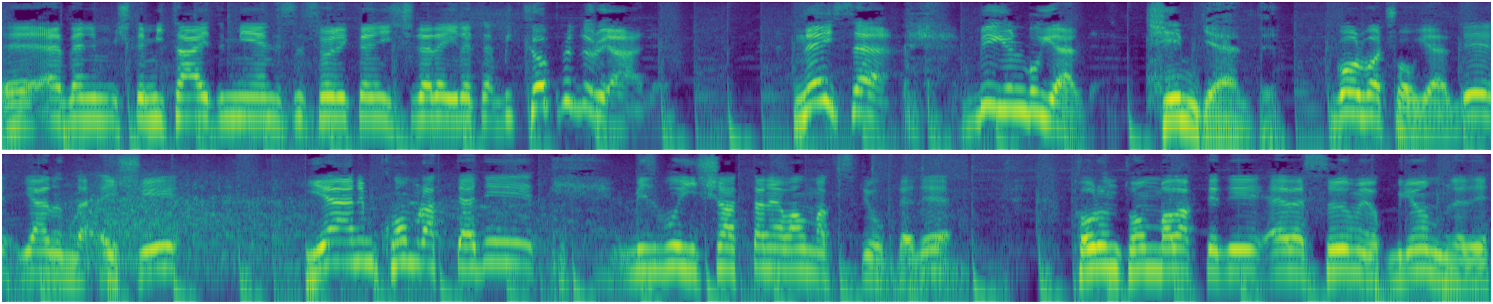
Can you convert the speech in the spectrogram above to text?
E, efendim işte müteahhitin mühendisin söylediklerini işçilere iletir. Bir köprüdür yani. Neyse bir gün bu geldi. Kim geldi? Gorbaçov geldi. Yanında eşi Yeğenim Komrat dedi biz bu inşaattan ev almak istiyor dedi. Torun tombalak dedi eve sığmıyor biliyor musun dedi.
